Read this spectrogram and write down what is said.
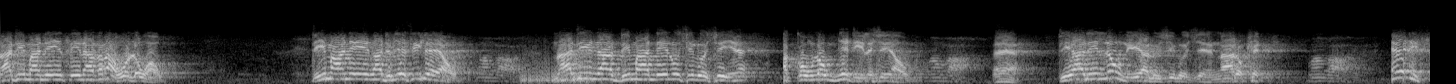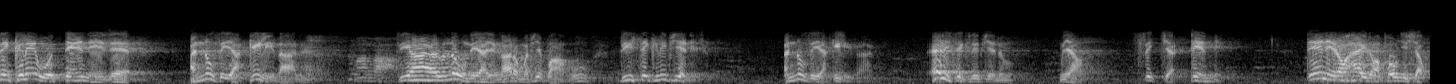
ငါဒီမှနေရင်သေနာသနာဟုတ်လောက်အောင်ဒီမှနေရင်ငါတပြက်စီးလဲအောင်မှန်ပါငါဒီနာဒီမှနေလို့ရှိလို့ရှိရင်အကုန်လုံးမြင့်တယ်လည်းရှင်းအောင်မှန်ပါအဲဒီဟာဒီလုံနေရလို့ရှိလို့ရှိရင်ငါတော့ခက်တယ်မှန်ပါ အဲ့ဒီစိတ်ကလေးကိုတင်းနေတဲ့အနုသေယကိလေသာလေမှန်ပါဒီဟာလုံနေရရင်ငါတော့မဖြစ်ပါဘူးဒီစိတ်ကလေးဖြစ်နေတယ်အနုသေယကိလေသာအဲ့ဒီစိတ်ကလေးဖြစ်နေမရဘူးစိတ်ကြတင်းနေတင်းနေတော့အဲ့တော့ဘုန်းကြီးလျှောက်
